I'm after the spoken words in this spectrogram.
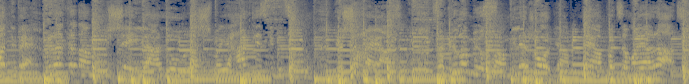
Hadi be bırak adam gibi şeylerle uğraşmayı. Herkes gibi takıl yaşa hayatını Takılamıyorsan bile rol yap. Ne yapacağım ayar at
